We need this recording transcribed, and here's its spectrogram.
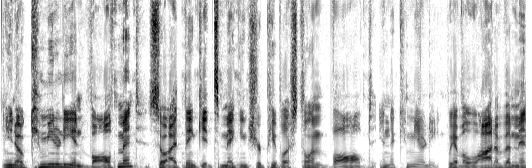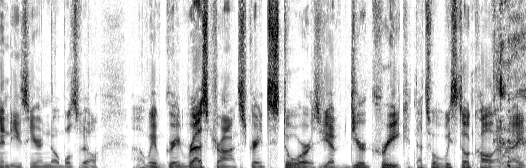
you know, community involvement. So I think it's making sure people are still involved in the community. We have a lot of amenities here in Noblesville. Uh, we have great restaurants, great stores. You have Deer Creek. That's what we still call it, right?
